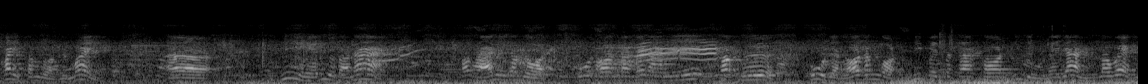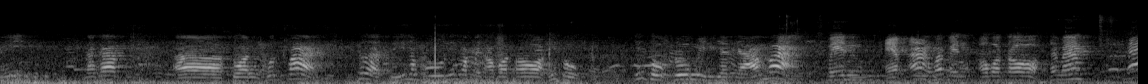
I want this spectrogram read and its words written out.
ใช่ตำรวจหรือไม่ที่เห็นอยู่ต่อหน้าสถานีตำรวจภูธรบางแม่นางนี้ก็คือผู้เดือดร้อนทั้งหมดที่เป็นประชากรที่อยู่ในย่านละแวกนี้ นะครับเอ่อส่วนคุณป้าเสื้อสีชมพูนี่ก็เป็นอบตที่ถูกที่ถูกดูหมิ่นเหยียดหยามว่าเป็นแอบอ้างว่าเป็นอบตใช่ไหมใช่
